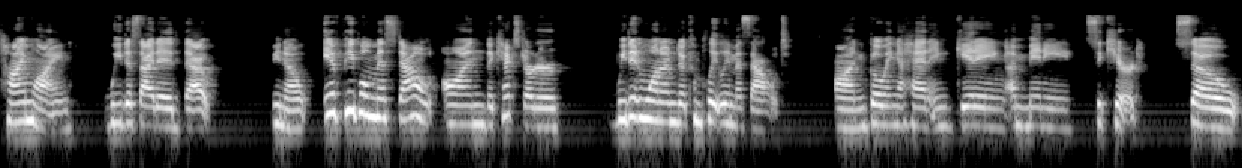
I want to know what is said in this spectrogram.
timeline we decided that, you know, if people missed out on the Kickstarter, we didn't want them to completely miss out on going ahead and getting a mini secured. So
